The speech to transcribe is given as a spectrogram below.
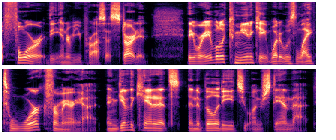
before the interview process started. They were able to communicate what it was like to work for Marriott and give the candidates an ability to understand that.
